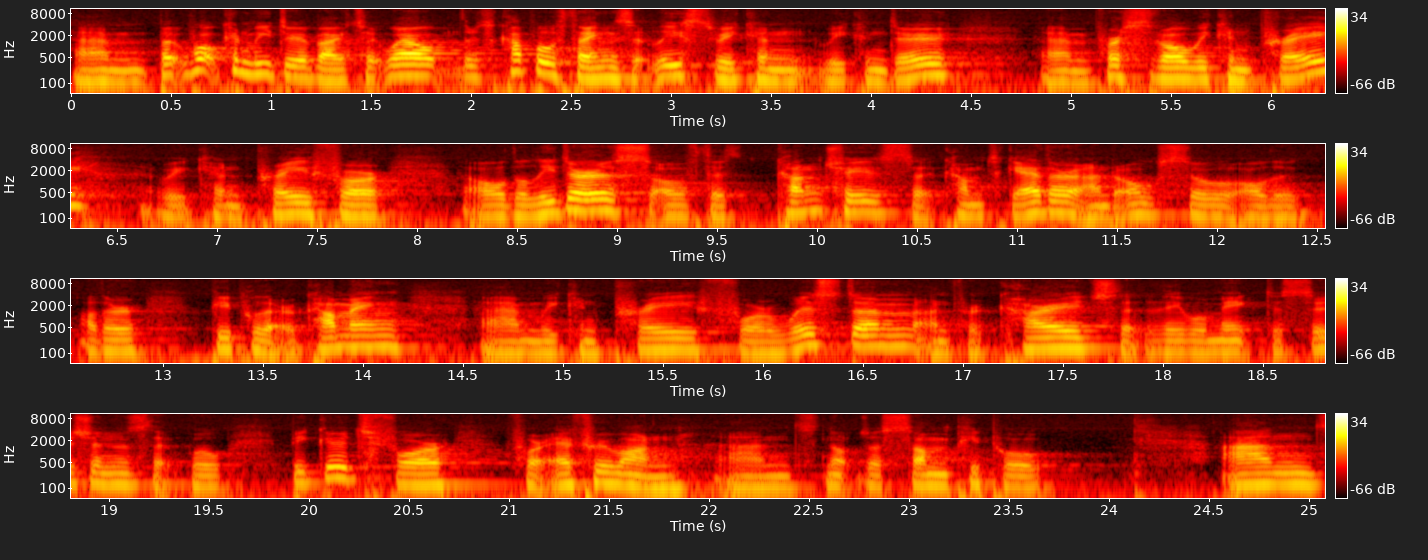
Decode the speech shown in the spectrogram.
um, but what can we do about it? Well, there's a couple of things at least we can, we can do. Um, first of all, we can pray. We can pray for all the leaders of the countries that come together and also all the other people that are coming. Um, we can pray for wisdom and for courage that they will make decisions that will be good for, for everyone and not just some people and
